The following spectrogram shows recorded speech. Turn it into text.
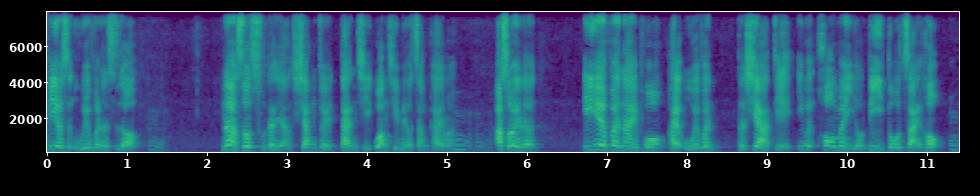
第二次五月份的时候，嗯，那时候处在怎样相对淡季，旺季没有展开嘛，嗯嗯，啊，所以呢，一月份那一波还有五月份的下跌，因为后面有利多在后，嗯，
